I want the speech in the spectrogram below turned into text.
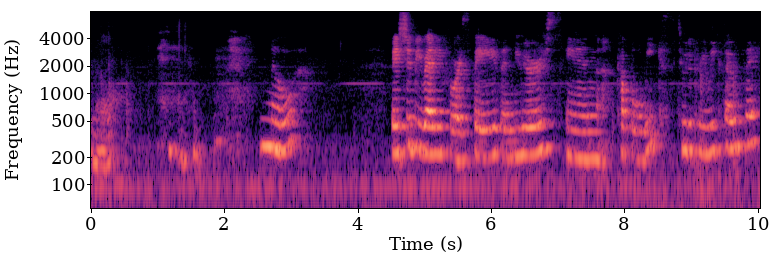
No. no. They should be ready for spays and neuters in a couple weeks, two to three weeks, I would say.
